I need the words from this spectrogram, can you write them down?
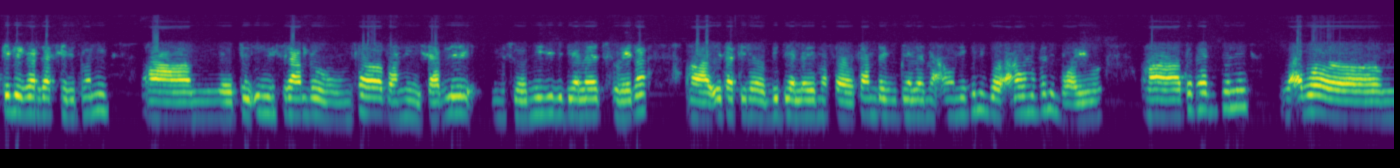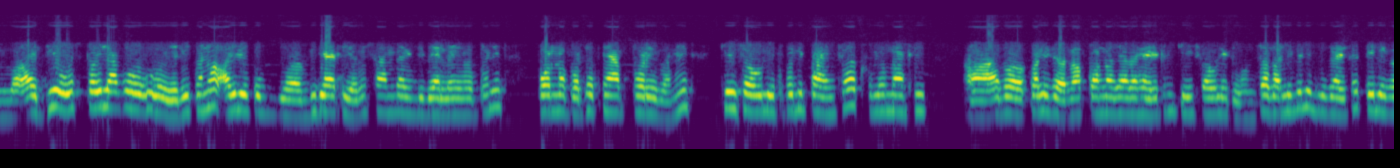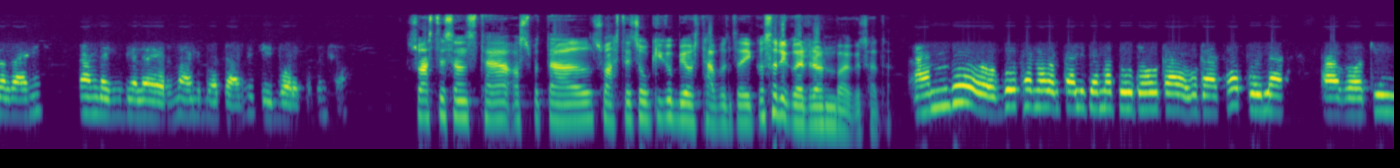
त्यसले गर्दाखेरि पनि त्यो इङ्ग्लिस राम्रो हुन्छ भन्ने हिसाबले निजी विद्यालय छोडेर यतातिर विद्यालयमा सामुदायिक विद्यालयमा आउने पनि आउनु पनि भयो तथापि पनि अब जे होस् पहिलाको हेरिकन अहिलेको विद्यार्थीहरू सामुदायिक विद्यालयमा पनि पढ्नुपर्छ त्यहाँ पढ्यो भने केही सहुलियत पनि पाइन्छ ठुलो माथि अब कलेजहरूमा पढ्न जाँदाखेरि पनि केही सहुलियत हुन्छ भन्ने पनि बुझाइ छ त्यसले गर्दाखेरि सामुदायिक विद्यालयहरूमा अहिले बच्चाहरू चाहिँ केही बढेको पनि छ। स्वास्थ्य संस्था अस्पताल स्वास्थ्य चौकीको व्यवस्थापन चाहिँ कसरी गरिरहनु भएको छ त? हाम्रो गोर्खा नगरपालिकामा चौधवटा वडा छ। पहिला अब केही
